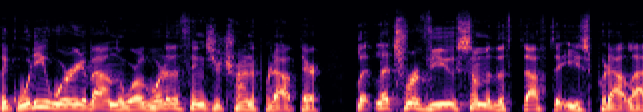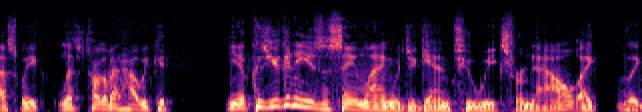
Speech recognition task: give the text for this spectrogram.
like what are you worried about in the world? What are the things you're trying to put out there? Let, let's review some of the stuff that you put out last week. Let's talk about how we could, you know, because you're going to use the same language again two weeks from now. Like, like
